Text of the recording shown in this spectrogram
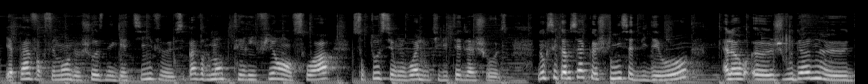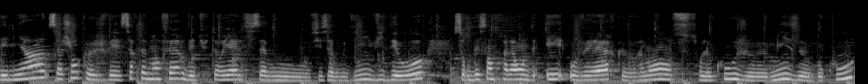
Il n'y a pas forcément de choses négatives, euh, c'est pas vraiment terrifiant en soi, surtout si on voit l'utilité de la chose. Donc c'est comme ça que je finis cette vidéo. Alors euh, je vous donne euh, des liens, sachant que je vais certainement faire des tutoriels si ça vous, si ça vous dit, vidéo sur Decentraland et OVR, que vraiment sur le coup je mise beaucoup.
